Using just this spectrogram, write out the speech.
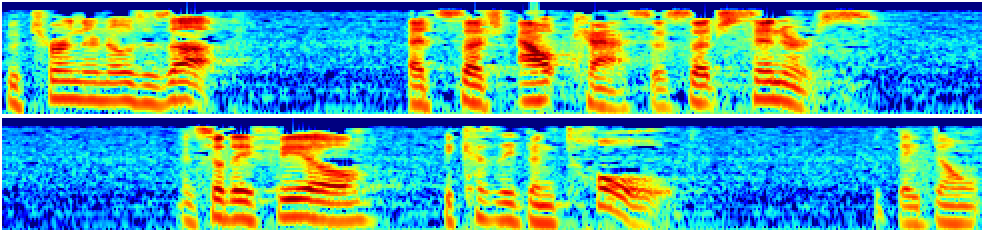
who turn their noses up at such outcasts, at such sinners and so they feel, because they've been told, that they don't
